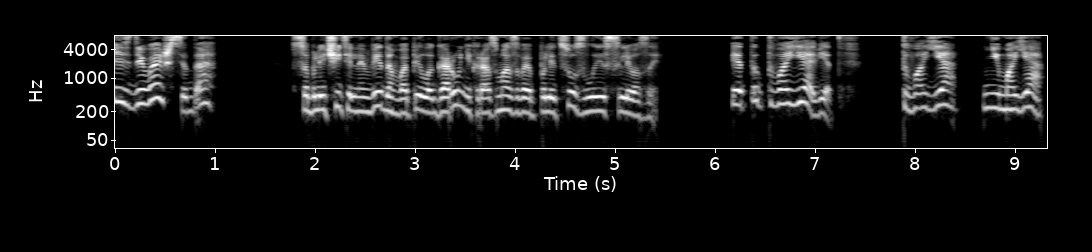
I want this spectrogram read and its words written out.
«Издеваешься, да?» С обличительным видом вопила Гаруник, размазывая по лицу злые слезы. Это твоя ветвь. Твоя, не моя.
